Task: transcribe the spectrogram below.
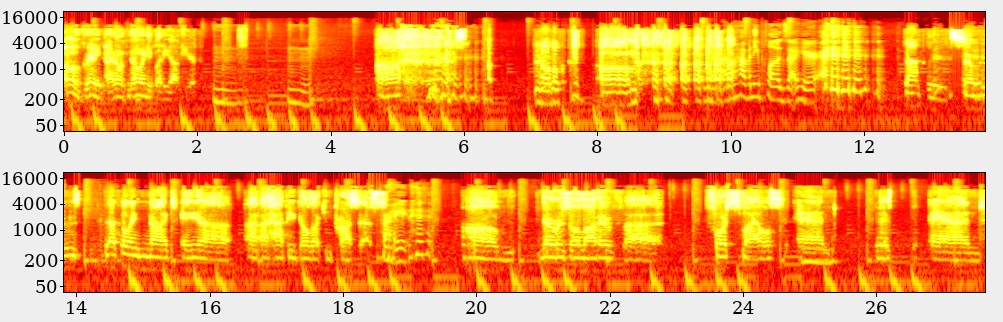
oh great, I don't know anybody out here. hmm hmm Uh, no, um, yeah, I don't have any plugs out here. exactly. So it was definitely not a uh, a a happy-go-lucky process. right. um, there was a lot of uh, forced smiles and and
